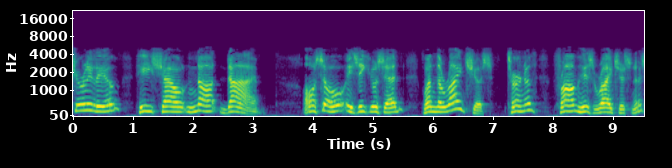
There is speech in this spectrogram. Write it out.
surely live, he shall not die. Also, Ezekiel said, When the righteous turneth from his righteousness,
